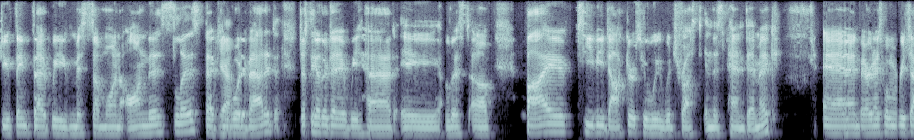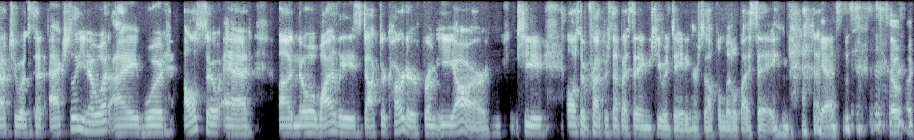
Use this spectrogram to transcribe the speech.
do you think that we missed someone on this list that yeah. you would have added? Just the other day we had a list of five tv doctors who we would trust in this pandemic and very nice woman reached out to us and said, actually, you know what? I would also add uh, Noah Wyle's Dr. Carter from ER. She also prefaced that by saying she was dating herself a little by saying that. Yes. so a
